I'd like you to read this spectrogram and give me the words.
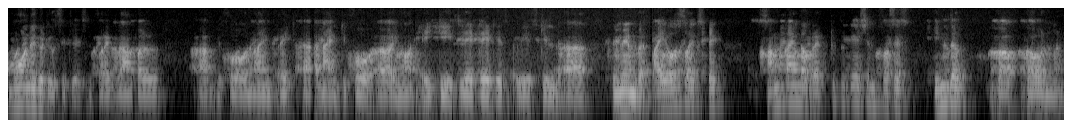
more negative situations. For example, uh, before 94, you know, 80s, late 80s, we still remember. I also expect some kind of rectification process in the government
